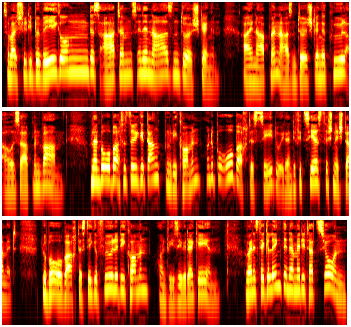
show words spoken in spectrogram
zum Beispiel die Bewegung des Atems in den Nasendurchgängen. Einatmen, Nasendurchgänge kühl, ausatmen warm. Und dann beobachtest du die Gedanken, die kommen, und du beobachtest sie, du identifizierst dich nicht damit. Du beobachtest die Gefühle, die kommen und wie sie wieder gehen. Und wenn es dir gelingt, in der Meditation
